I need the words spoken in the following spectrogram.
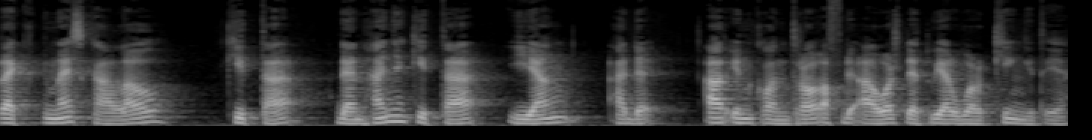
recognize kalau kita dan hanya kita yang ada are in control of the hours that we are working gitu ya.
